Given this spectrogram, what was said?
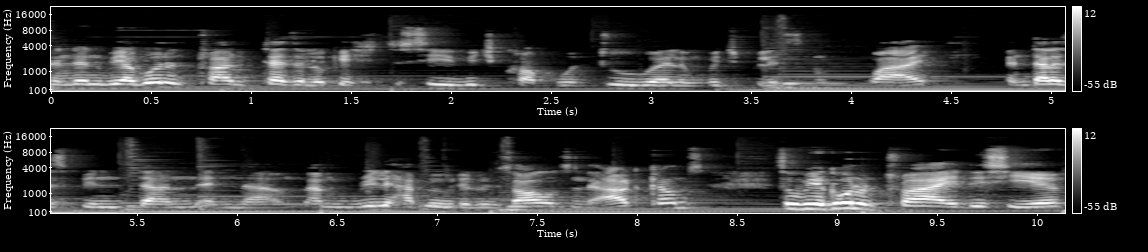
and then we are going to try to test the location to see which crop will do well in which place and why. And that has been done, and um, I'm really happy with the results and the outcomes. So we are going to try this year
